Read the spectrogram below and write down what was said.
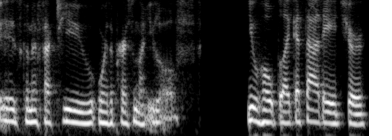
is going to affect you or the person that you love. You hope like at that age you're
